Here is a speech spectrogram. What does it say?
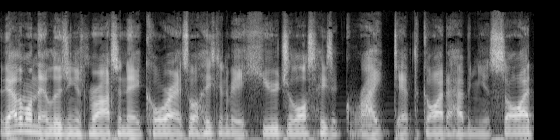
The other one they're losing is Marata Niukore as well. He's going to be a huge loss. He's a great depth guy to have in your side.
